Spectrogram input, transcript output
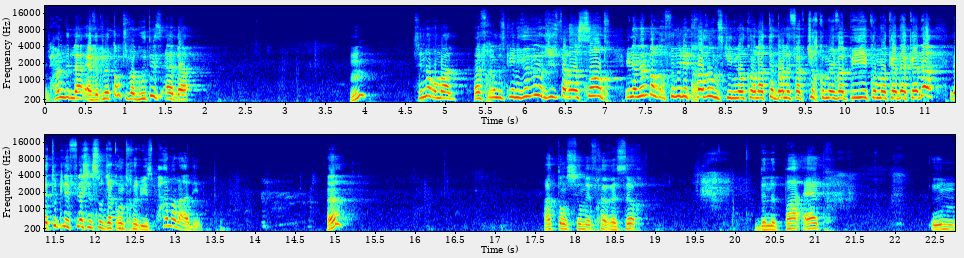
Alhamdulillah, et avec le temps, tu vas goûter ce ada. Hmm? C'est normal. Un frère miskin, il veut juste faire un centre. Il n'a même pas encore fini les travaux, parce qu'il a encore la tête dans les factures, comment il va payer, comment kada. Il a toutes les flèches, elles sont déjà contre lui. Subhanallah adim. Hein? Attention, mes frères et sœurs, de ne pas être une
